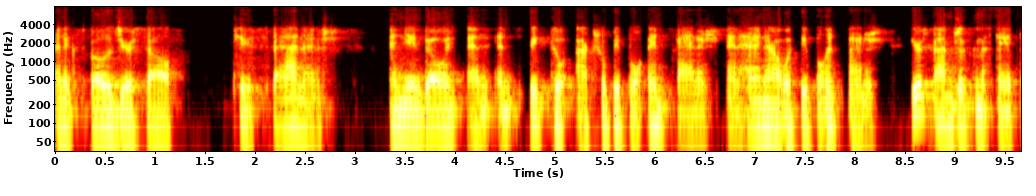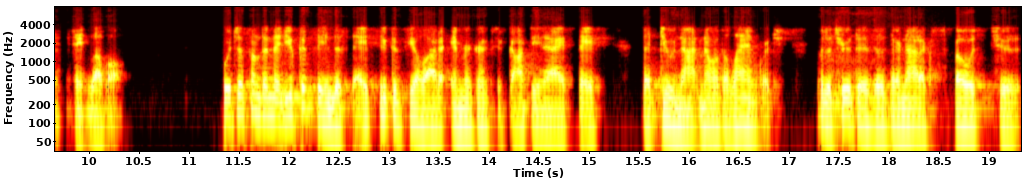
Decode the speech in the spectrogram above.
and expose yourself to Spanish and you go and, and, and speak to actual people in Spanish and hang out with people in Spanish, your Spanish is going to stay at the same level, which is something that you could see in the States. You could see a lot of immigrants who've got to the United States that do not know the language. But the truth is, is they're not exposed to,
